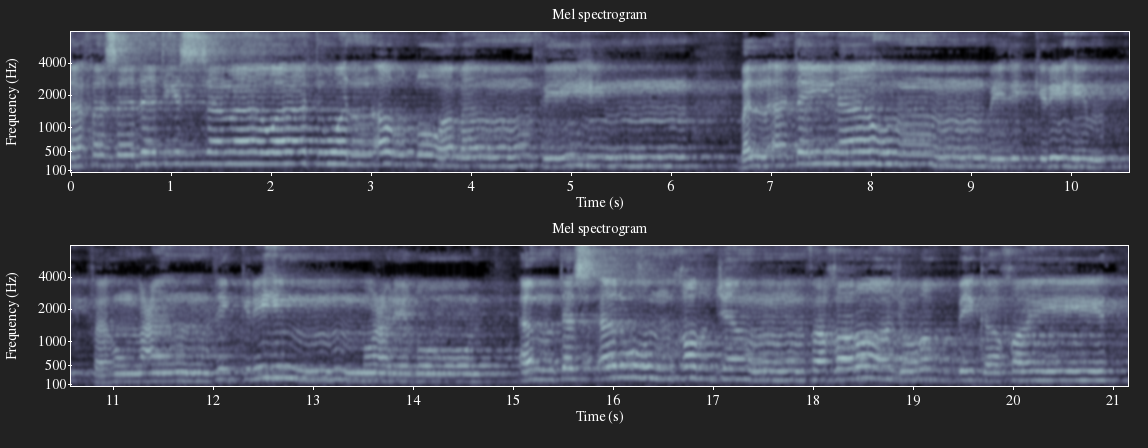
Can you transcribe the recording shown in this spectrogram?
لفسدت السماوات والأرض ومن فيهن بل أتيناهم بذكرهم فهم عن ذكرهم معرضون أم تسألهم خرجا فخراج ربك خير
